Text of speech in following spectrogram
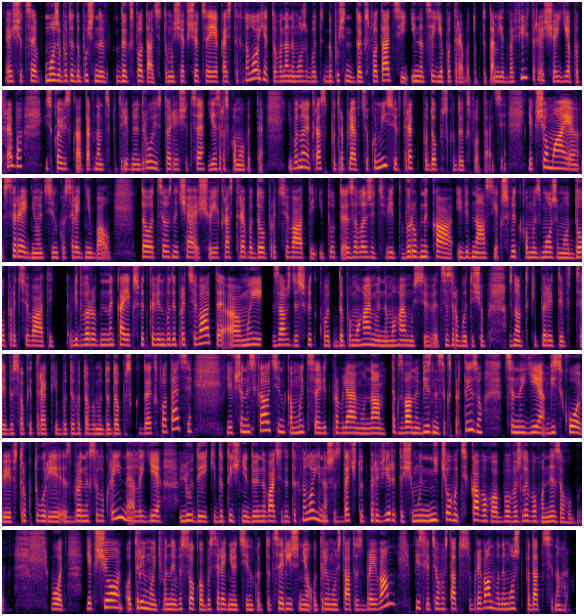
е, що це може бути допущено до експлуатації, тому що якщо це якась технологія, то вона не може бути допущена до експлуатації, і на це є потреба. Тобто там є два фільтри, що є потреба, військовий склад, так нам це потрібно. І друга історія, що це є зразком ОВТ. І воно якраз потрапляє в цю комісію в трек по допуску до експлуатації. Якщо має середню оцінку, середній бал, то це означає, що якраз треба доопрацювати, і тут залежить від виробника і від нас, як швидко ми зможемо доопрацювати. Від виробника, як швидко він буде працювати, а ми завжди швидко допомагаємо і намагаємося це зробити, щоб знов таки перейти в цей високий трек і бути готовими до допуску до експлуатації. Якщо низька оцінка, ми це відправляємо на так звану бізнес-експертизу. Це не є військові в структурі збройних сил України, але є люди, які дотичні до інновацій до технологій. Наша задача тут перевірити, що ми нічого цікавого або важливого не загубили. От якщо отримують вони високу або середню оцінку, то це рішення отримує статус Брейван. Після цього статусу Брейван вони можуть податися на грант.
